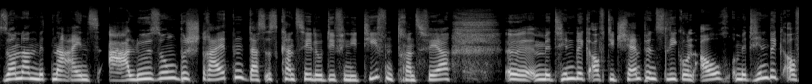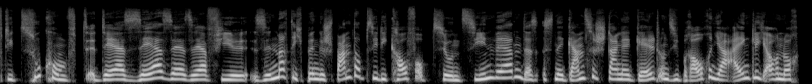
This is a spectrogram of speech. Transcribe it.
sondern mit einer 1A-Lösung bestreiten. Das ist Cancelo definitiv ein Transfer äh, mit Hinblick auf die Champions League und auch mit Hinblick auf die Zukunft, der sehr, sehr, sehr viel Sinn macht. Ich bin gespannt, ob sie die Kaufoption ziehen werden. Das ist eine ganze Stange Geld und sie brauchen ja eigentlich auch noch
